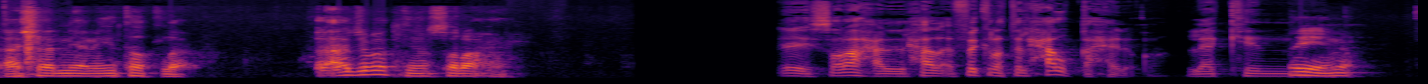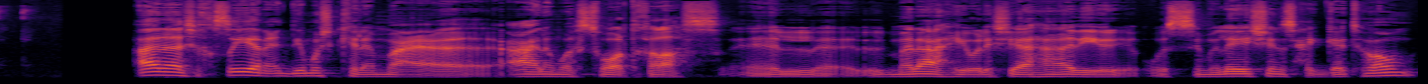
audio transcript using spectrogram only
عشان يعني تطلع. عجبتني صراحة. إيه صراحة الحلقة فكرة الحلقة حلوة لكن اي نعم. أنا شخصيا عندي مشكلة مع عالم Westworld خلاص. ال- الملاهي والأشياء هذه وال simulations حقتهم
